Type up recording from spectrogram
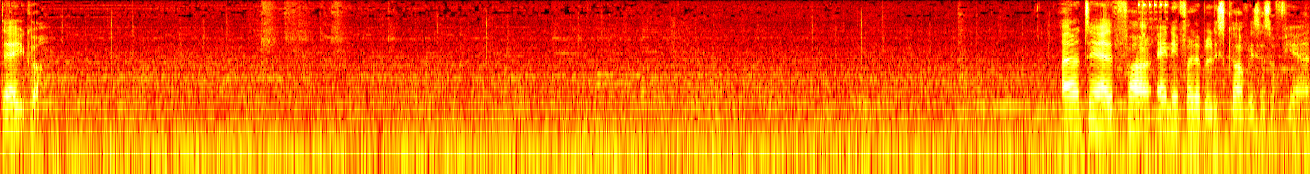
There you go. I don't think I've found any valuable discoveries as of yet,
